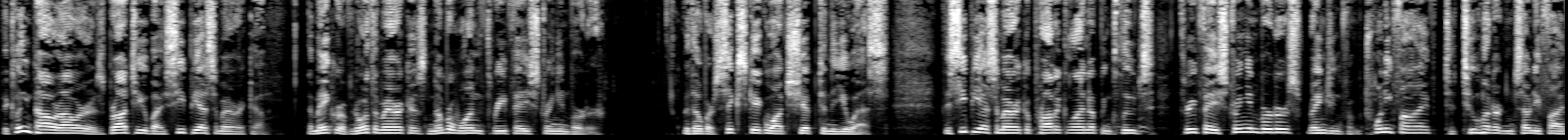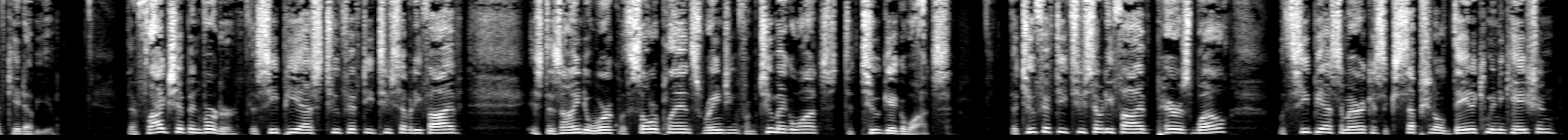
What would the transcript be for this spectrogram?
The Clean Power Hour is brought to you by CPS America, the maker of North America's number one three phase string inverter, with over 6 gigawatts shipped in the U.S. The CPS America product lineup includes three phase string inverters ranging from 25 to 275 kW. Their flagship inverter, the CPS 250 275, is designed to work with solar plants ranging from 2 megawatts to 2 gigawatts. The 250 275 pairs well with CPS America's exceptional data communication,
